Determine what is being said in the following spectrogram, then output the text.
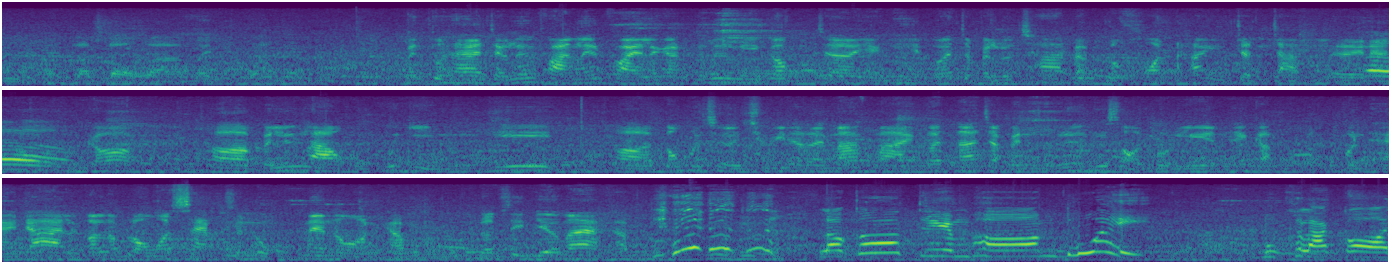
ดูครับรับรองว่าไม่ผิดหวัง เป็นตัวแทนจากเรื่องฟางเล่นไฟแล้วกันเรื่องนี้ก็จะอย่างที่เห็นว่าจะเป็นรสชาติแบบละครไทยจัดๆเลยเอนะอก็เอ่อเป็นเรื่องราวของผู้หญิงที่เอ่อต้องเผชิญชีวิตอะไรมากมาย ก็น่าจะเป็นเรื่องที่สอนบทเรียนให้กับคนไทยได้ แล้วก็รับรองว่าแซ่บสนุกแน่นอนครับเลิฟซีนเยอะมากครับ เราก็เตรียมพร้อมด้วยบุคลากร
